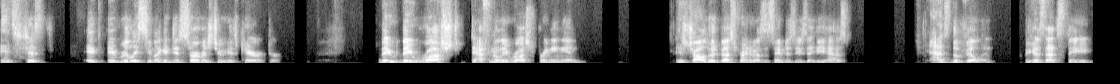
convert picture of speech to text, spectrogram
it's just it it really seemed like a disservice to his character they they rushed definitely rushed bringing in his childhood best friend who has the same disease that he has as the villain because that's the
